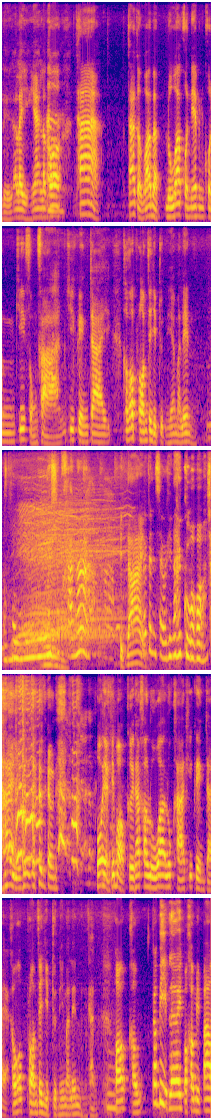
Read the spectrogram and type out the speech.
หรืออะไรอย่างเงี้ยแล้วก็ถ้าถ้าเกิดว่าแบบรู้ว่าคนนี้เป็นคนขี้สงสารขี้เกรงใจเขาก็พร้อมจะหยิบจุดนี้มาเล่นโอ้โหสำคัญมากปิดได้ไม่เป็นเซลล์ที่น่ากลัวว่ะใช่ไม่ใช่เซลล์เนี่ยเพราะอย่างที่บอกคือถ้าเขารู้ว่าลูกค้าขี้เกรงใจอะเขาก็พร้อมจะหยิบจุดนี้มาเล่นเหมือนกัน เพราะเขาก็บีบเลยเพราะเขามีเป้า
